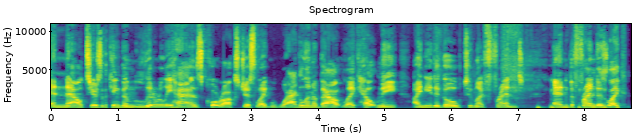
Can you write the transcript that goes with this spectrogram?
And now Tears of the Kingdom literally has Koroks just like waggling about, like "Help me! I need to go to my friend," and the friend is like,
